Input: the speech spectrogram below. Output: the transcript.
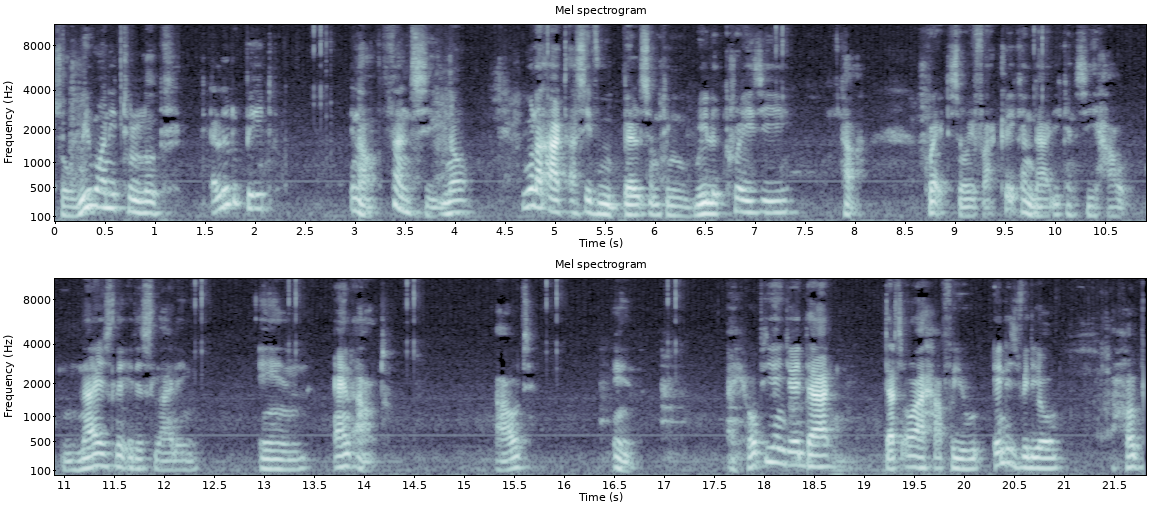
So we want it to look a little bit you know fancy you know we want to act as if we built something really crazy? Huh great. So if I click on that you can see how nicely it is sliding in and out. Out in. I hope you enjoyed that. That's all I have for you in this video. I hope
